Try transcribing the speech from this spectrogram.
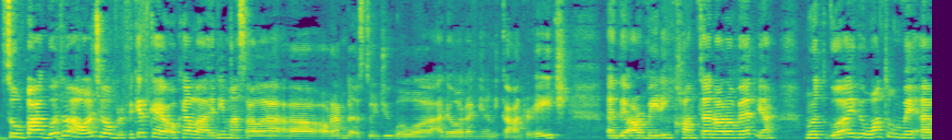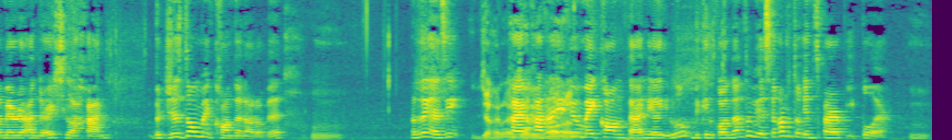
sumpah gue tuh awalnya cuma berpikir kayak oke lah ini masalah uh, orang nggak setuju bahwa ada orang yang nikah underage and they are making content out of it ya. Menurut gue if you want to ma- uh, marry underage silahkan, but just don't make content out of it. Hmm. Ngerti gak sih? Jangan Kayak karena if you make content ya lu bikin konten tuh biasanya kan untuk inspire people ya. Hmm.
